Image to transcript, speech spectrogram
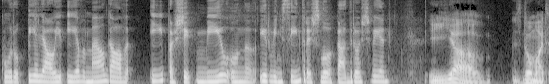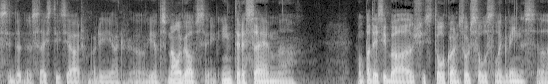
kuru pieļauju Ieva Melgalva īpaši mīl un ir viņas interešu lokā droši vien. Jā, Es domāju, tas ir saistīts jā, ar, arī ar uh, Ievas Melngavas interesēm. Uh, un patiesībā šis tulkojums, Ursulas Ligvinas, uh,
